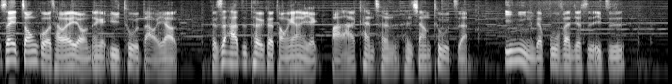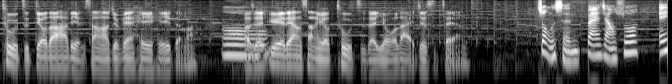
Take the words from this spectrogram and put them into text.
所以中国才会有那个玉兔捣药。可是阿兹特克同样也把它看成很像兔子啊。阴影的部分就是一只兔子丢到他脸上，然后就变黑黑的嘛。哦，而且月亮上有兔子的由来就是这样。众神本来讲说，哎，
